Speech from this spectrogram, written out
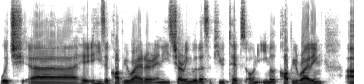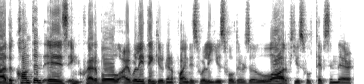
which uh, he, he's a copywriter and he's sharing with us a few tips on email copywriting. Uh, the content is incredible. I really think you're going to find this really useful. There's a lot of useful tips in there.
